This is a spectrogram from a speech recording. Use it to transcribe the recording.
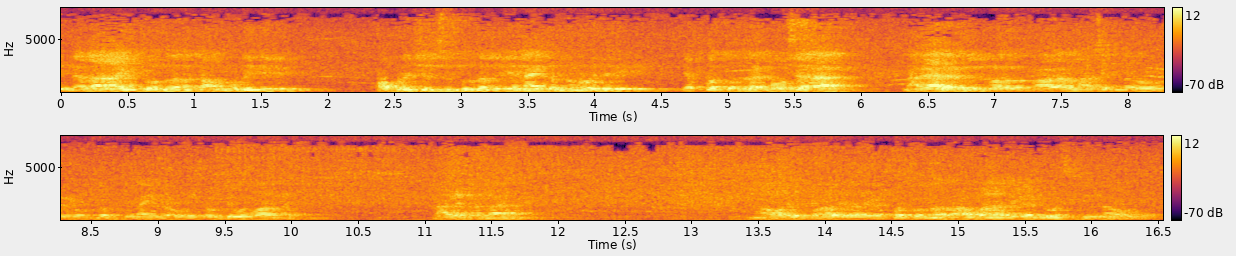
ಇನ್ನೆಲ್ಲ ಆಯಿತು ಅನ್ನೋದನ್ನು ನಾವು ನೋಡಿದ್ದೀವಿ. ಆಪರೇಷನ್ ಸಿಂಧುದಲ್ಲಿ ಏನಾಯ್ತು ಅಂತ ನೋಡಿದ್ದೀವಿ. ಎಪ್ಪತ್ತೊಂದರಾಗ ಬಹುಶಃ ನಾವು ಯಾರ್ಯಾರು ಭಾಳ ಆಚರಣೆಗಳು ಒಂದು ಸ್ವಲ್ಪ ದಿನ ಇಲ್ಲ ಒಂದು ಸ್ವಲ್ಪ ಒಂದು ವಾರ ನಾವೇನ ನಾವು ಎಪ್ಪ- ಎಪ್ಪತ್ತೊಂದರ ನಾವು ಭಾಳ ಎಂಟು ವರ್ಷ ನಾವು.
